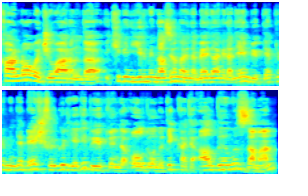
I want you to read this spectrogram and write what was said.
Karlova civarında 2020 Haziran ayında meydana gelen en büyük depreminde 5,7 büyüklüğünde olduğunu dikkate aldığımız zaman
